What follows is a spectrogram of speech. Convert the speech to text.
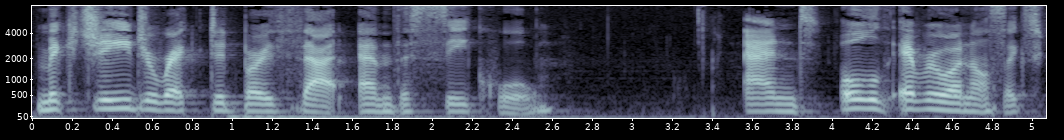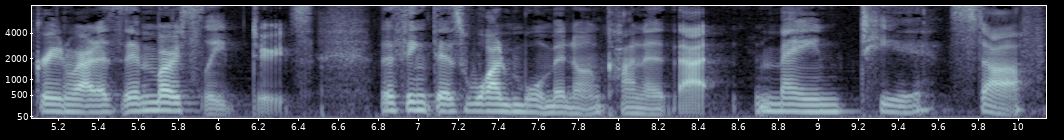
McG directed both that and the sequel and all everyone else like screenwriters they're mostly dudes. I think there's one woman on kind of that main tier stuff.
